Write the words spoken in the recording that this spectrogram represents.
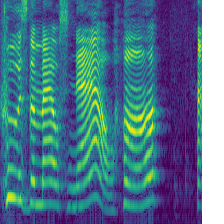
Who's the mouse now, huh?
